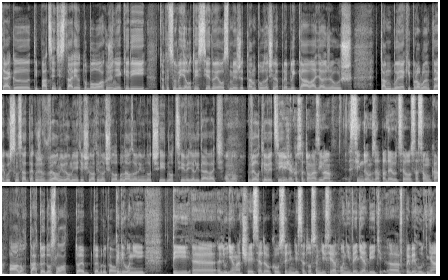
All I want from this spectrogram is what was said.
tak e, tí pacienti starí, no to bolo akože niekedy, to keď som videl o tej 7. 8. že tam to začína preblikávať a že už tam bude nejaký problém, tak už som sa akože veľmi, veľmi netešil na tie nočné, lebo naozaj v noci, noci vedeli dávať ono, veľké veci. Vieš, ako sa to nazýva? Syndrom zapadajúceho sa slnka. Áno, tá, to je doslova, to je, to je brutálne. Kedy oni tí e, ľudia na 60 rokov, 70, 80, oni vedia byť e, v priebehu dňa,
